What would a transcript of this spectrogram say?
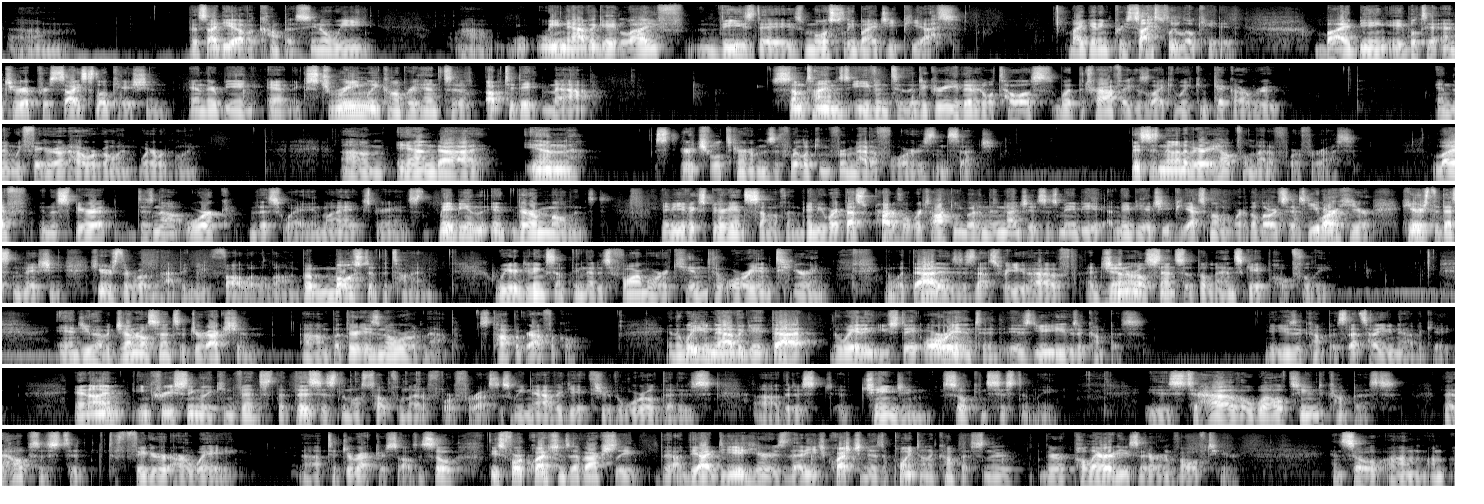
um, this idea of a compass, you know, we uh, we navigate life these days mostly by GPS, by getting precisely located, by being able to enter a precise location, and there being an extremely comprehensive, up to date map sometimes even to the degree that it will tell us what the traffic is like and we can pick our route. And then we figure out how we're going, where we're going. Um, and uh, in spiritual terms, if we're looking for metaphors and such, this is not a very helpful metaphor for us. Life in the spirit does not work this way, in my experience. Maybe in, in, there are moments Maybe you've experienced some of them. Maybe that's part of what we're talking about in the nudges is maybe maybe a GPS moment where the Lord says, "You are here. Here's the destination. Here's the roadmap," and you follow along. But most of the time, we are doing something that is far more akin to orienteering. And what that is is that's where you have a general sense of the landscape, hopefully, and you have a general sense of direction, um, but there is no roadmap. It's topographical. And the way you navigate that, the way that you stay oriented, is you use a compass. You use a compass. That's how you navigate. And I'm increasingly convinced that this is the most helpful metaphor for us as we navigate through the world that is uh, that is changing so consistently. Is to have a well-tuned compass that helps us to, to figure our way uh, to direct ourselves. And so these four questions have actually the the idea here is that each question is a point on a compass, and there there are polarities that are involved here. And so um, I'm,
